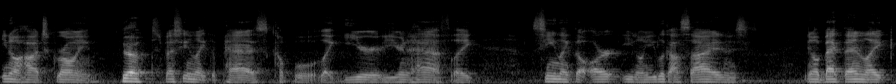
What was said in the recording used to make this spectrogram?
you know how it's growing, yeah. especially in like the past couple like year year and a half. Like seeing like the art, you know, you look outside and it's you know back then like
